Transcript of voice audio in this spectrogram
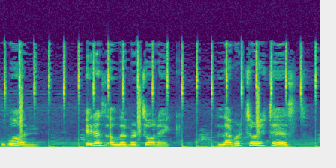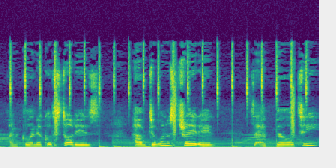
1. It is a liver tonic. Laboratory tests and clinical studies have demonstrated the ability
